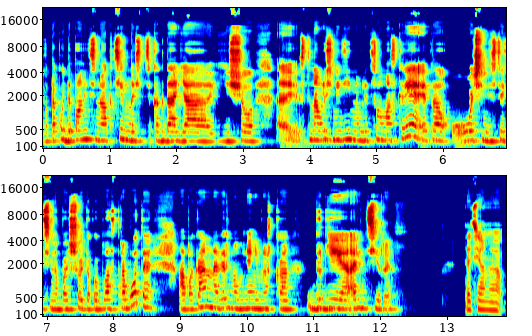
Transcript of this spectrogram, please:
вот такую дополнительную активность, когда я еще э, становлюсь медийным лицом в Москве, это очень действительно большой такой пласт работы, а пока, наверное, у меня немножко другие ориентиры. Татьяна,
